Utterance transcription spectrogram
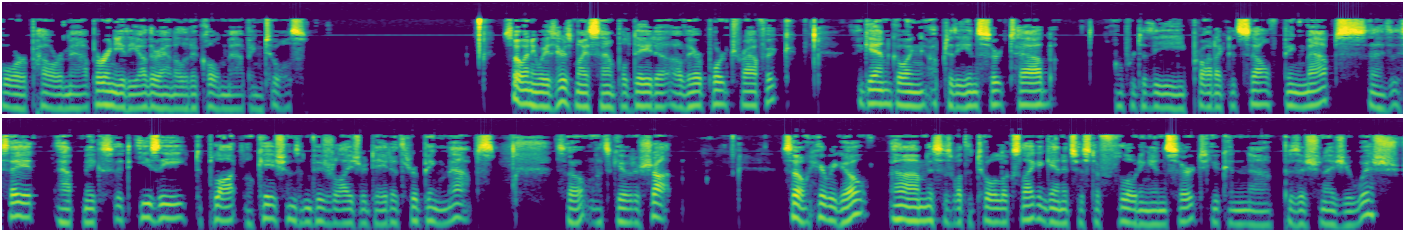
or Power Map or any of the other analytical mapping tools. So anyways, here's my sample data of airport traffic. Again, going up to the Insert tab, over to the product itself, Bing Maps. As I say, it app makes it easy to plot locations and visualize your data through Bing Maps. So let's give it a shot. So here we go. Um, this is what the tool looks like. Again, it's just a floating insert. You can uh, position as you wish.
